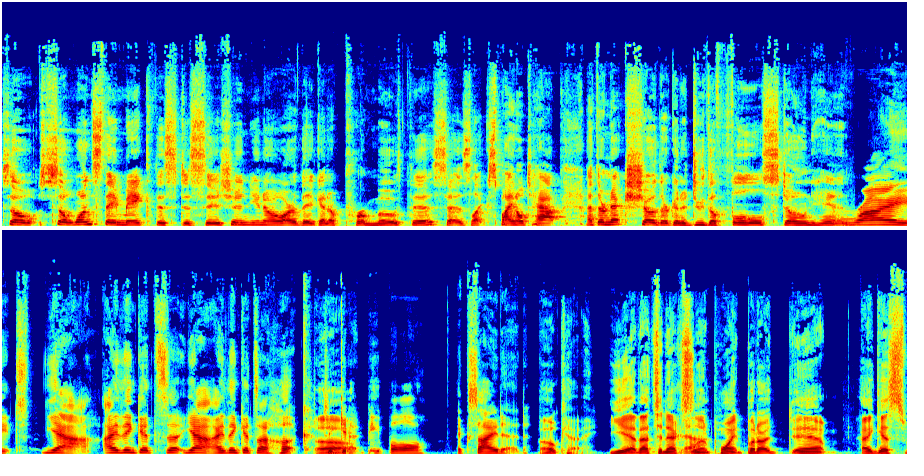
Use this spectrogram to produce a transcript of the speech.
So, so once they make this decision, you know, are they going to promote this as like Spinal Tap at their next show? They're going to do the full Stonehenge. Right. Yeah. I think it's a, yeah, I think it's a hook Oh. to get people excited. Okay, yeah, that's an excellent point. But uh, yeah, I guess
